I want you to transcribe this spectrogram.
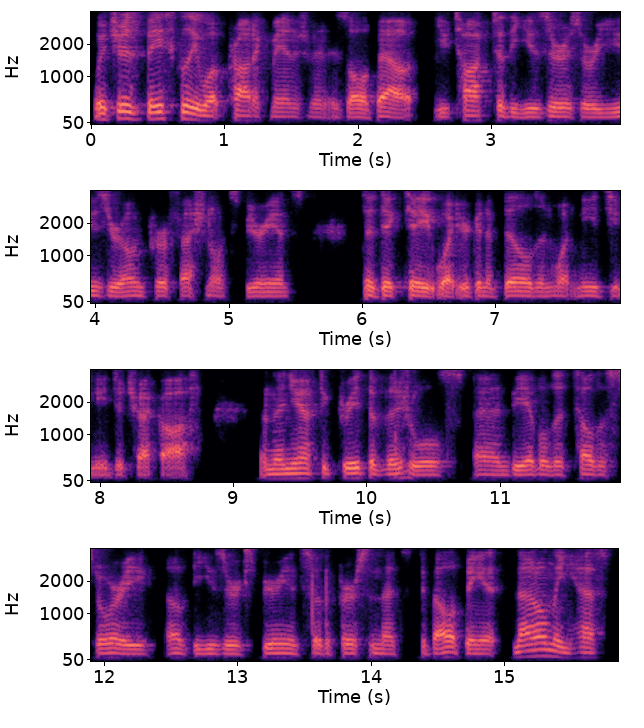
which is basically what product management is all about. You talk to the users, or use your own professional experience to dictate what you're going to build and what needs you need to check off. And then you have to create the visuals and be able to tell the story of the user experience. So the person that's developing it not only has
